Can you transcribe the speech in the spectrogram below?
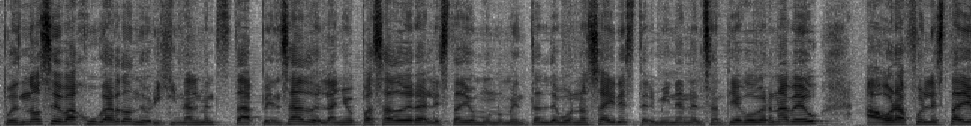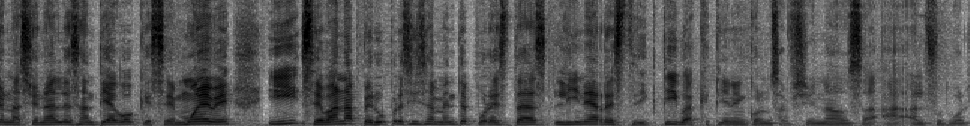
pues no se va a jugar donde originalmente estaba pensado. El año pasado era el Estadio Monumental de Buenos Aires, termina en el Santiago Bernabéu, ahora fue el Estadio Nacional de Santiago que se mueve y se van a Perú precisamente por estas líneas restrictivas que tienen con los aficionados al fútbol.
